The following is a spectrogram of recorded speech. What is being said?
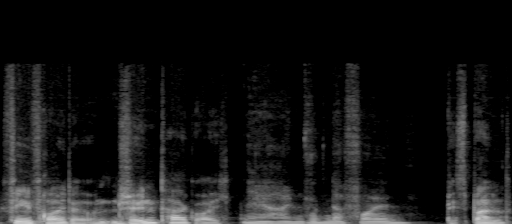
viel Freude und einen schönen Tag euch. Ja, einen wundervollen. Bis bald.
